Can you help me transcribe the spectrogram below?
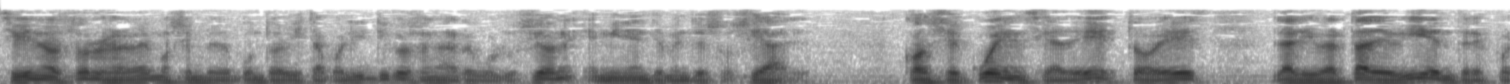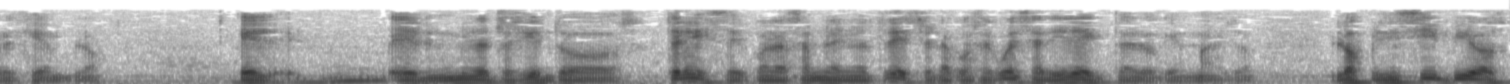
si bien nosotros la vemos siempre desde el punto de vista político, es una revolución eminentemente social. Consecuencia de esto es la libertad de vientres, por ejemplo. El, en 1813, con la Asamblea del año 13, una consecuencia directa de lo que es Mayo. Los principios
